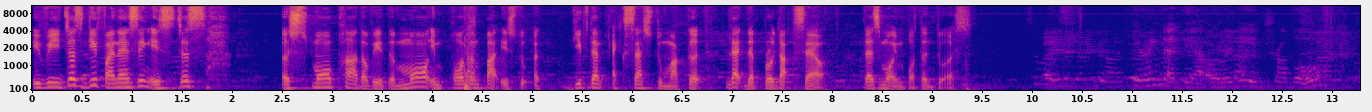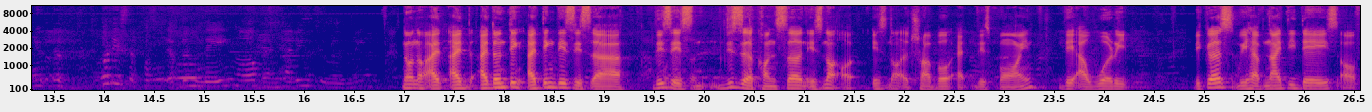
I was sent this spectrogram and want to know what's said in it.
if we just give financing, is just a small part of it. The more important part is to uh, give them access to market, let the product sell. That's more important to us. You're hearing that they are already in trouble. You, the, what is the possibility of them laying off and having to make No, no, I, I, I don't think. I think this is a this is this is a concern. It's not it's not a trouble at this point. They are worried because we have 90 days of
